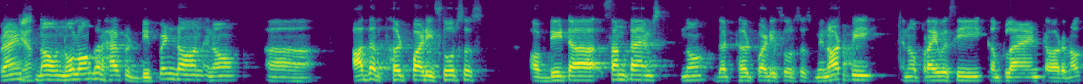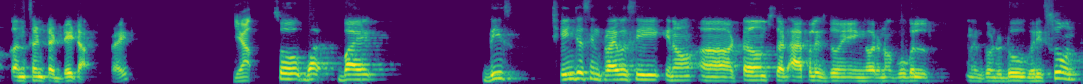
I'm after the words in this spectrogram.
brands Yeah. now no longer have to depend on you know uh, other third party sources of data. Sometimes you know that third party sources may not be you know privacy compliant or you know consented data right? Yeah. So but by these changes in privacy you know uh, terms that apple is doing or you know google is going to do very soon.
